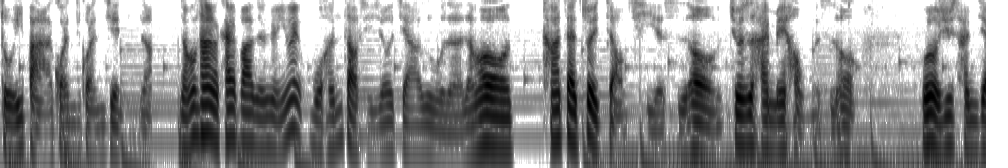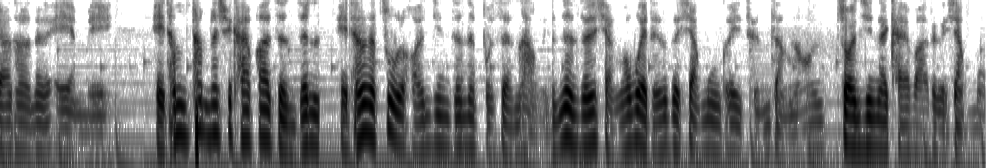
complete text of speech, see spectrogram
赌一把关关键，你知道？然后他的开发人员，因为我很早期就加入了，然后他在最早期的时候，就是还没红的时候，我有去参加他的那个 AMA。哎、他们他们那些开发者真的，哎、他那个住的环境真的不是很好，很认真想要为了这个项目可以成长，然后专心在开发这个项目，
